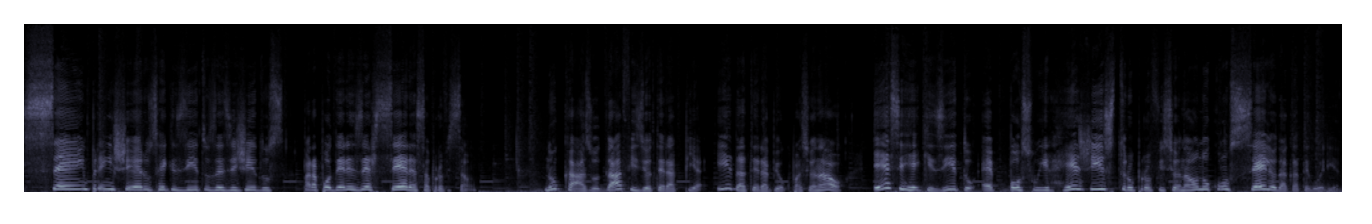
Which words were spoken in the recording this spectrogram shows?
sem preencher os requisitos exigidos para poder exercer essa profissão. No caso da fisioterapia e da terapia ocupacional, esse requisito é possuir registro profissional no conselho da categoria.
